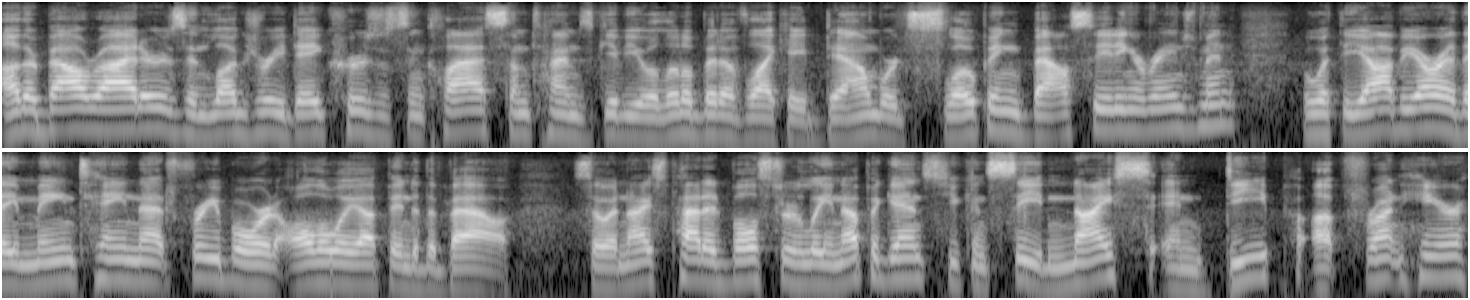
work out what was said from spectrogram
Other bow riders and luxury day cruisers in class sometimes give you a little bit of like a downward sloping bow seating arrangement, but with the Aviara they maintain that freeboard all the way up into the bow. So a nice padded bolster to lean up against. You can see nice and deep up front here.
